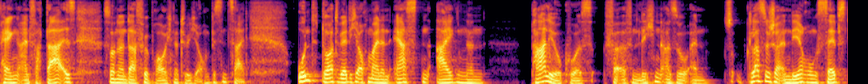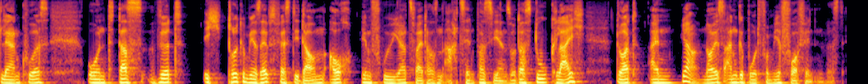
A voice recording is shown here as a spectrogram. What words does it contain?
Peng einfach da ist, sondern dafür brauche ich natürlich auch ein bisschen Zeit. Und dort werde ich auch meinen ersten eigenen Paleo-Kurs veröffentlichen, also ein klassischer Ernährungs-Selbstlernkurs. Und das wird ich drücke mir selbst fest die Daumen, auch im Frühjahr 2018 passieren, sodass du gleich dort ein ja, neues Angebot von mir vorfinden wirst.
